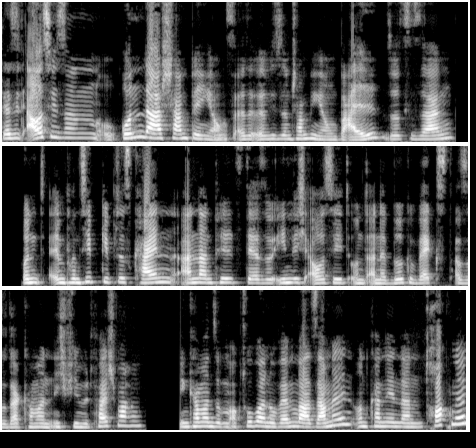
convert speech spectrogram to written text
Der sieht aus wie so ein runder Champignons, also äh, wie so ein Champignonball sozusagen. Und im Prinzip gibt es keinen anderen Pilz, der so ähnlich aussieht und an der Birke wächst. Also da kann man nicht viel mit falsch machen. Den kann man so im Oktober, November sammeln und kann den dann trocknen.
